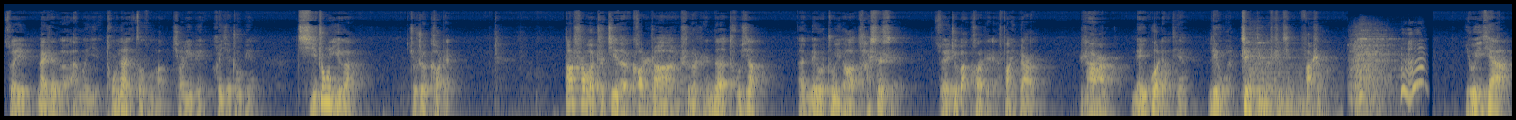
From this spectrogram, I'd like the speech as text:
所以买这个按摩仪同样也赠送了小礼品和一些周边，其中一个就这个靠枕。当时我只记得靠枕上是个人的头像，呃，没有注意到他是谁，所以就把靠枕放一边了。然而，没过两天，令我震惊的事情发生了。有一天啊，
